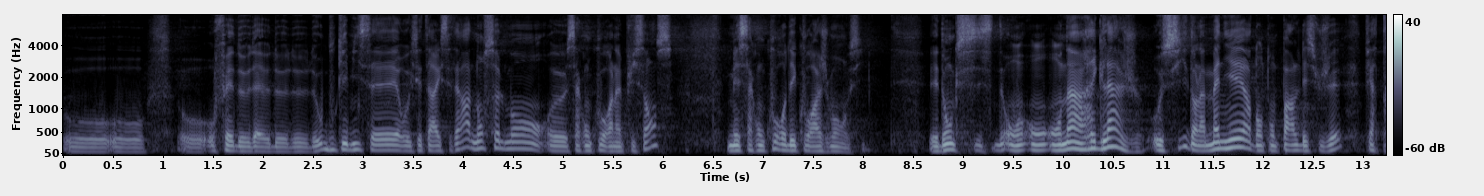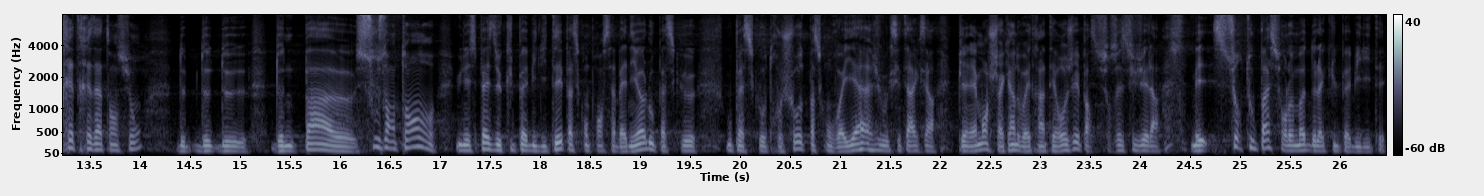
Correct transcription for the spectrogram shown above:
au, fait de, bouc émissaire, etc., etc., non seulement ça concourt à l'impuissance, mais ça concourt au découragement aussi. Et donc, on- on a un réglage aussi dans la manière dont on parle des sujets, faire très très attention de, de- de- de ne pas euh, sous-entendre une espèce de culpabilité parce qu'on prend sa bagnole ou parce que ou parce qu'autre chose, parce qu'on voyage ou etc. etc. Bien évidemment, chacun doit être interrogé par, sur ces sujets-là, mais surtout pas sur le mode de la culpabilité.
